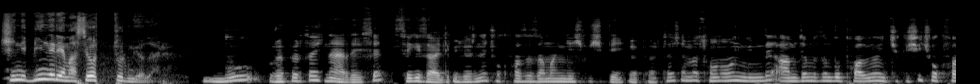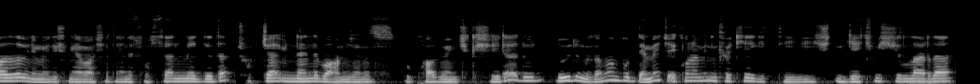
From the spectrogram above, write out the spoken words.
Şimdi bin liraya masaya oturtmuyorlar. Bu röportaj neredeyse 8 aylık üzerine çok fazla zaman geçmiş bir röportaj ama son 10 günde amcamızın bu pavyon çıkışı çok fazla önüme düşmeye başladı. Yani sosyal medyada çokça ünlendi bu amcamız bu pavyon çıkışıyla. Du- duyduğumuz zaman bu demeç ekonominin kötüye gittiğini, işte geçmiş yıllarda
